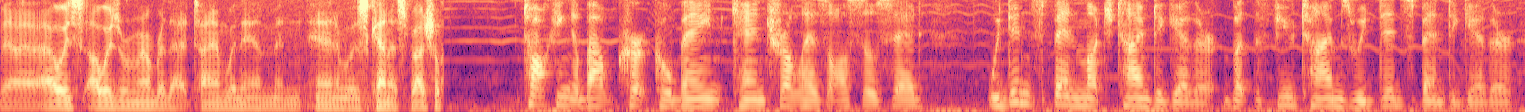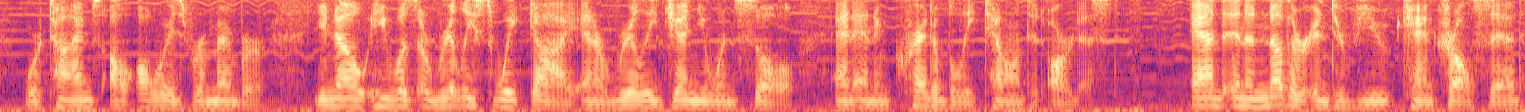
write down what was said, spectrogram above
I always always remember that time with him, and and it was kind of special. Talking about Kurt Cobain, Cantrell has also said, We didn't spend much time together, but the few times we did spend together were times I'll always remember. You know, he was a really sweet guy and a really genuine soul, and an incredibly talented artist. And in another interview, Cantrell said,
